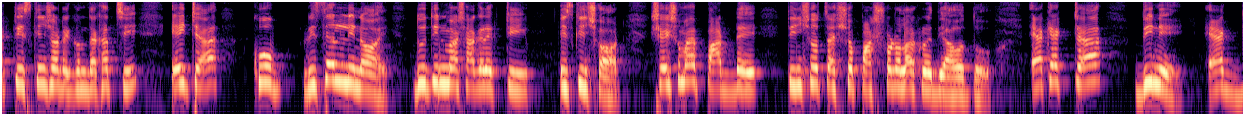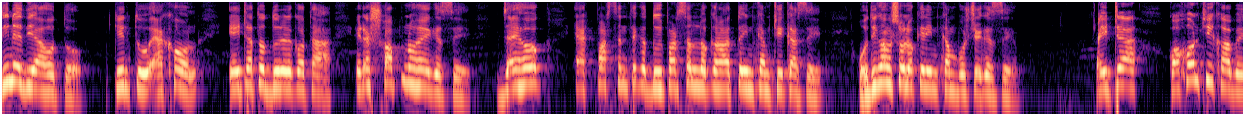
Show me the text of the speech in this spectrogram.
একটি স্ক্রিনশট এখন দেখাচ্ছি, এইটা খুব রিসেন্টলি নয় দুই তিন মাস আগের একটি স্ক্রিনশট সেই সময় পার ডে তিনশো চারশো পাঁচশো ডলার করে দেওয়া হতো। এক একটা দিনে, এক দিনে দেওয়া হতো। কিন্তু এখন এটা তো দূরের কথা, এটা স্বপ্ন হয়ে গেছে। যাই হোক, এক পার্সেন্ট থেকে দুই পার্সেন্ট লোকের হয়তো ইনকাম ঠিক আছে। অধিকাংশ লোকের ইনকাম বসে গেছে। এইটা কখন ঠিক হবে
